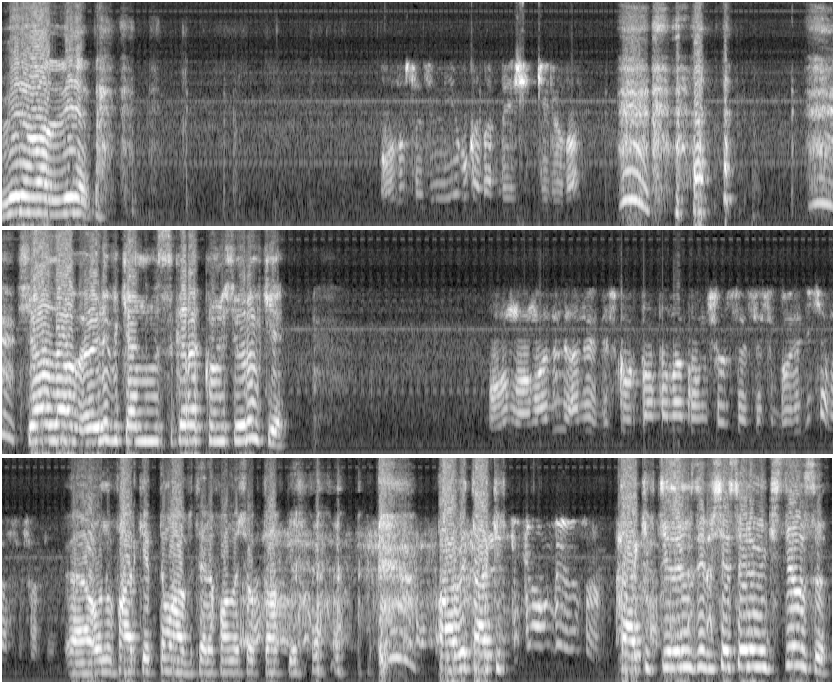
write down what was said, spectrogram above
benim abi benim. Oğlum sesin niye bu kadar değişik geliyor lan? Şu anda abi öyle bir kendimi sıkarak konuşuyorum ki. Oğlum normalde hani Discord'dan falan konuşuyoruz ya sesin böyle değil ki anasını satayım. Ee, onu fark ettim abi telefonda çok tuhaf geliyor. abi takip İntikam diyorsun. takipçilerimize bir şey söylemek istiyor musun?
